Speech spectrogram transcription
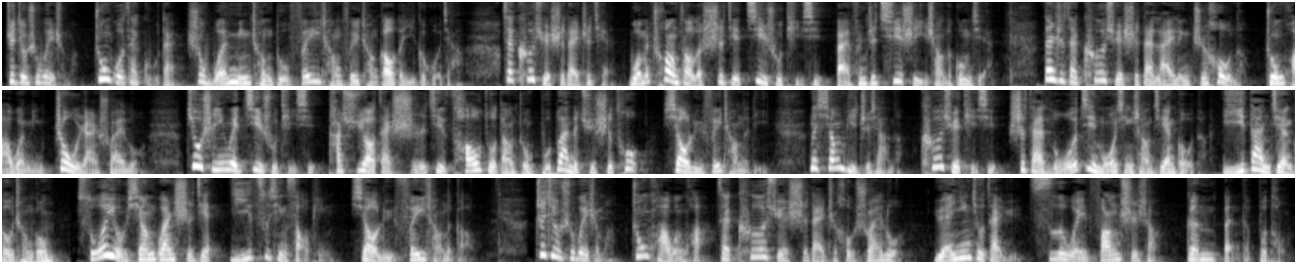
这就是为什么中国在古代是文明程度非常非常高的一个国家。在科学时代之前，我们创造了世界技术体系百分之七十以上的贡献，但是在科学时代来临之后呢，中华文明骤然衰落，就是因为技术体系它需要在实际操作当中不断的去试错。效率非常的低。那相比之下呢？科学体系是在逻辑模型上建构的，一旦建构成功，所有相关实践一次性扫平，效率非常的高。这就是为什么中华文化在科学时代之后衰落，原因就在于思维方式上根本的不同。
